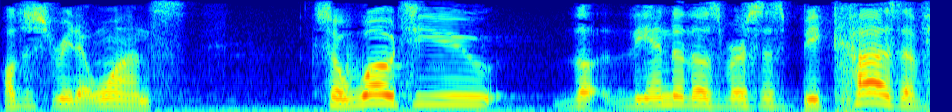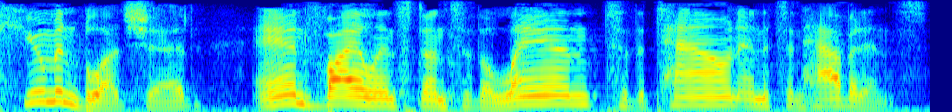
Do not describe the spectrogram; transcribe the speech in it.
I'll just read it once. So, woe to you, the, the end of those verses, because of human bloodshed and violence done to the land, to the town, and its inhabitants.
